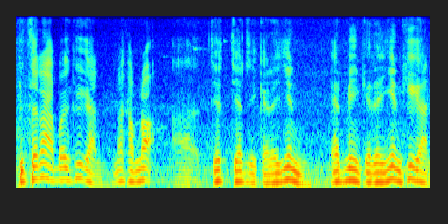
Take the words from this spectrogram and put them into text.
พิจารณาเบิ่งคือกันนะครับเนาะอ่า77นี่ก็ได้ยินแอดมินก็ได้ยินคือกัน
